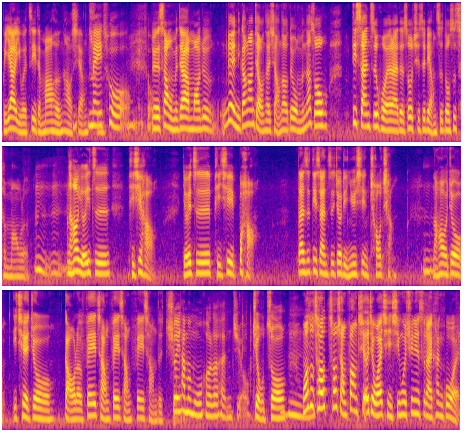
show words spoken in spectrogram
不要以为自己的猫很好相处。没错，没错。对，像我们家的猫就，因为你刚刚讲，我才想到，对我们那时候第三只回来的时候，其实两只都是成猫了。嗯嗯。然后有一只脾气好，有一只脾气不好，但是第三只就领域性超强。然后就一切就搞了非常非常非常的久，所以他们磨合了很久，九周。嗯，我说超超想放弃，而且我还请行为训练师来看过。哎，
